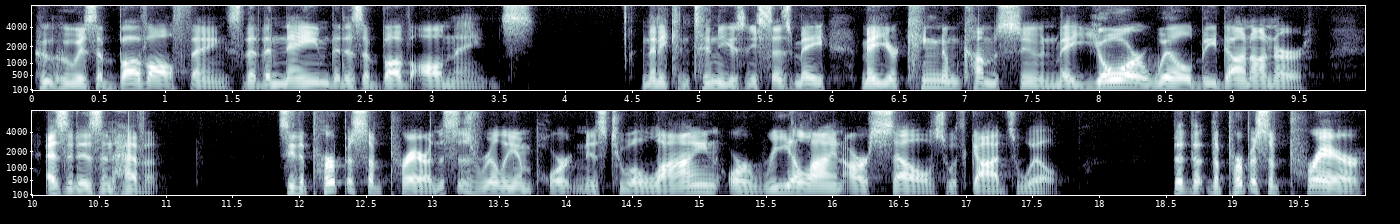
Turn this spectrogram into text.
who, who is above all things, that the name that is above all names. And then he continues and he says, may, may your kingdom come soon. May your will be done on earth as it is in heaven. See, the purpose of prayer, and this is really important, is to align or realign ourselves with God's will. The, the, the, purpose of prayer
